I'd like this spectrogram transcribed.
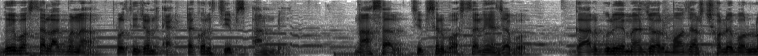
দুই বস্তা লাগবে না, প্রতিজন একটা করে চিপস আনবে। না, স্যার, চিপসের বস্তা নিয়ে যাব। গার গুড়িয়ে মেজর মজার ছলে বলল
